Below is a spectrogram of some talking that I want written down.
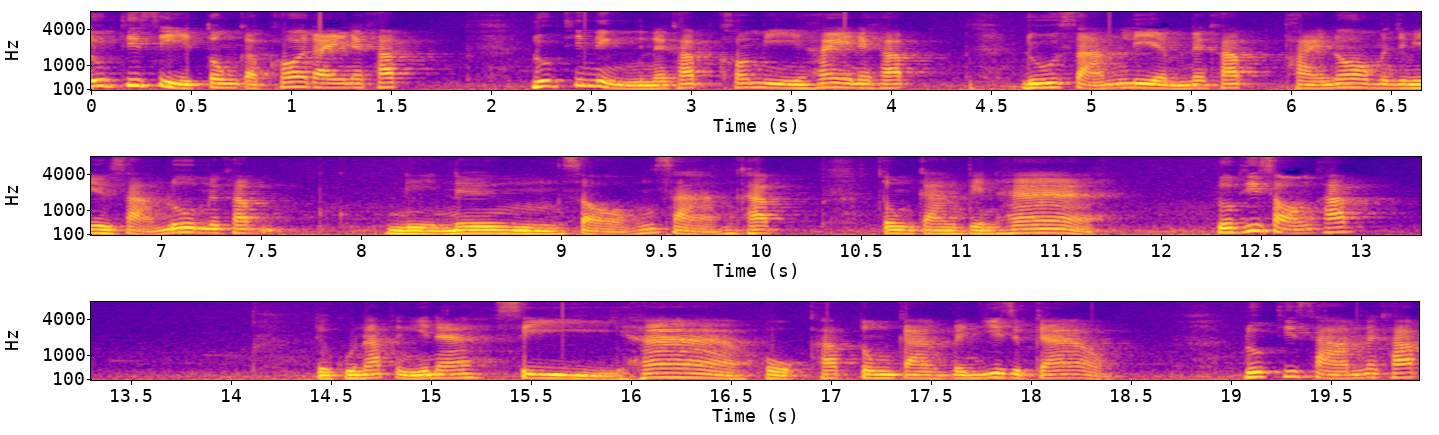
รูปทีสี่4 ตรงกับข้อใดนะครับ รูปที่1นะครับเขามีให้นะครับ ดูสามเหลี่ยมนะครับ ภายนอกมันจะมีอยู่3รูปนะครับนี่หนึ่งสองสามครับ ตรงกลางเป็น5รูปที่2ครับ เดี๋ยวคุณนับอย่างนี้นะสี่ห้าหกครับ ตรงกลางเป็น29รูปที่3นะครับ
